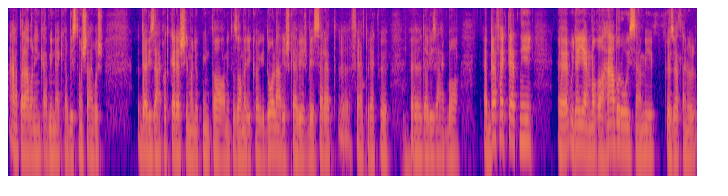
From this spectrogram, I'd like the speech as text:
általában inkább mindenki a biztonságos devizákat keresi, mondjuk mint, a, mint az amerikai dollár, és kevésbé szeret feltörekvő devizákba befektetni. Ugye ilyen maga a háború, hiszen mi közvetlenül,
